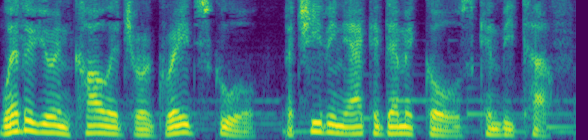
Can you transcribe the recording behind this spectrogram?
Whether you're in college or grade school, achieving academic goals can be tough.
